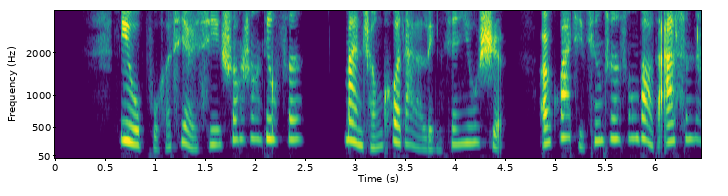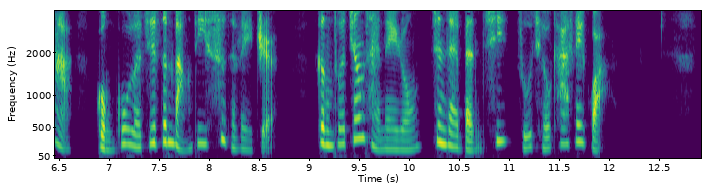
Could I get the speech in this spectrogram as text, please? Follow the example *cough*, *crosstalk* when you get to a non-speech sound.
利物浦和切尔西双双丢分，曼城扩大了领先优势，而刮起青春风暴的阿森纳巩固了积分榜第四的位置。更多精彩内容尽在本期足球咖啡馆。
